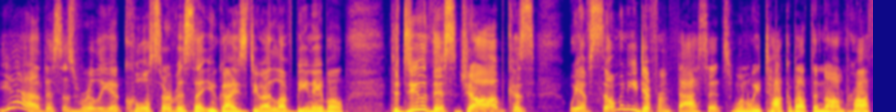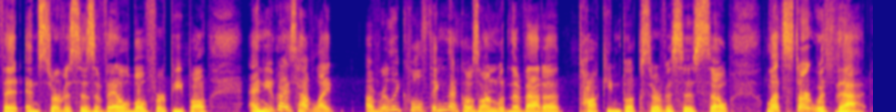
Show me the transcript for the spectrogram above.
Yeah, this is really a cool service that you guys do. I love being able to do this job because we have so many different facets when we talk about the nonprofit and services available for people. And you guys have like a really cool thing that goes on with Nevada Talking Book Services. So let's start with that.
